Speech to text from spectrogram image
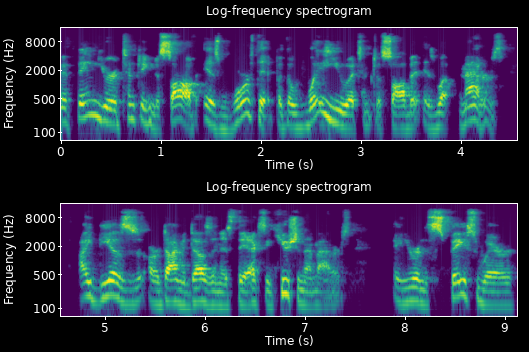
The thing you're attempting to solve is worth it, but the way you attempt to solve it is what matters. Ideas are dime a dozen, it's the execution that matters and you're in a space where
